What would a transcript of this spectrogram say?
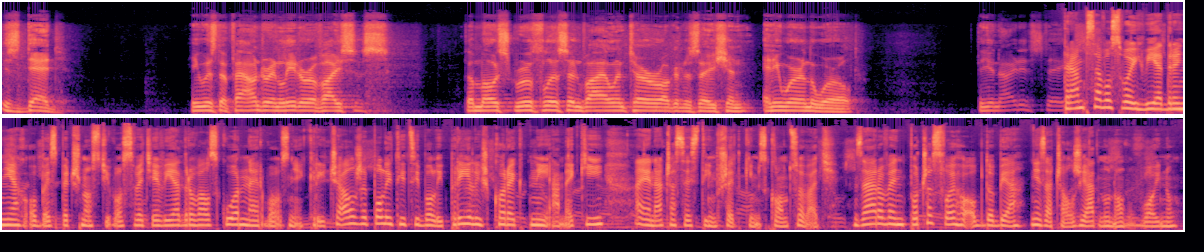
is dead. He was the founder and leader of ISIS, the most ruthless and violent terror organization anywhere in the world. Trump sa vo svojich vyjadreniach o bezpečnosti vo svete vyjadroval skôr nervózne. Kričal, že politici boli príliš korektní a mekí a je na čase s tým všetkým skoncovať. Zároveň počas svojho obdobia nezačal žiadnu novú vojnu.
